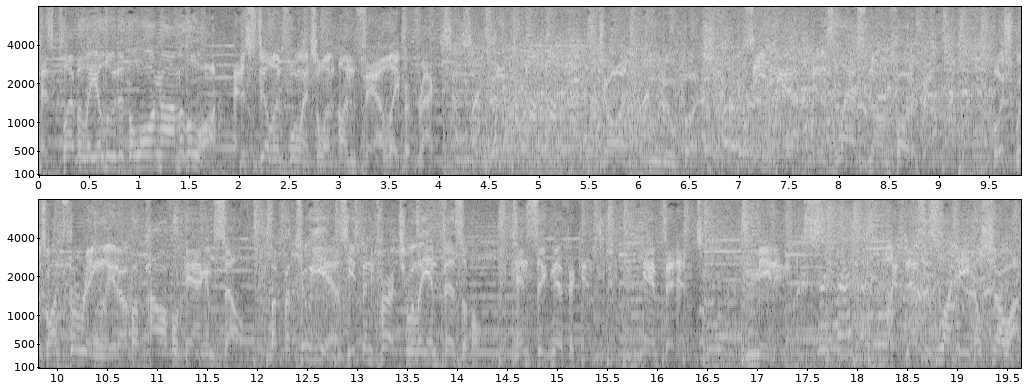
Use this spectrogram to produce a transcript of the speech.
has cleverly eluded the long arm of the law and is still influential in unfair labor practices. George Voodoo Bush, seen here in his last known photograph. Bush was once the ringleader of a powerful gang himself, but for two years he's been virtually invisible, insignificant, impotent, meaningless. If Ness is lucky, he'll show up.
